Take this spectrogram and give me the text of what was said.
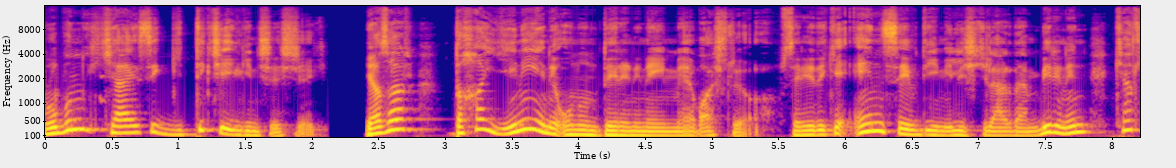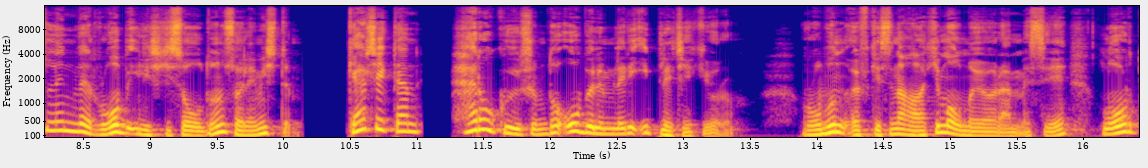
Rob'un hikayesi gittikçe ilginçleşecek. Yazar daha yeni yeni onun derinine inmeye başlıyor. Serideki en sevdiğim ilişkilerden birinin Catelyn ve Rob ilişkisi olduğunu söylemiştim. Gerçekten her okuyuşumda o bölümleri iple çekiyorum. Rob'un öfkesine hakim olmayı öğrenmesi, Lord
